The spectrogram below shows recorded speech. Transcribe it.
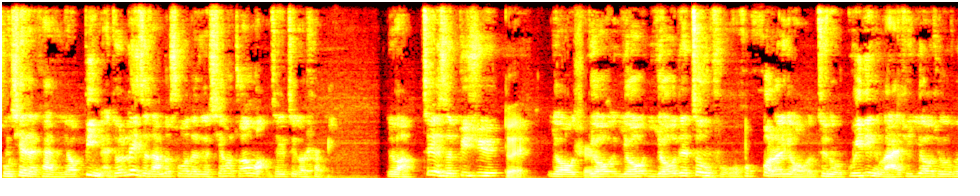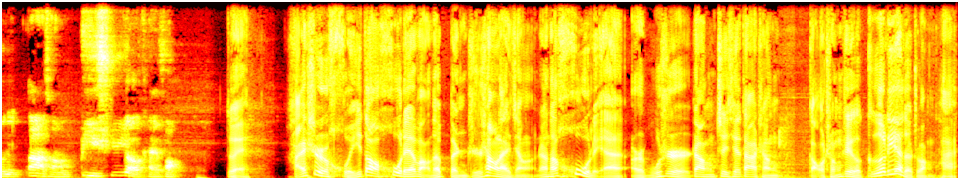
从现在开始要避免，就类似咱们说的这个信号转网这这个事儿，对吧？这是必须对有有有由的政府或或者有这种规定来去要求说你大厂必须要开放。对，还是回到互联网的本质上来讲，让它互联，而不是让这些大厂搞成这个割裂的状态。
